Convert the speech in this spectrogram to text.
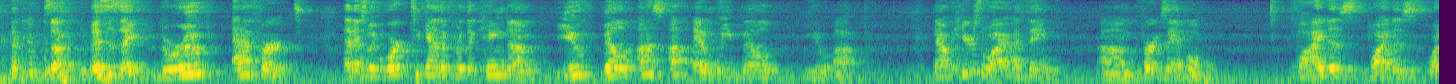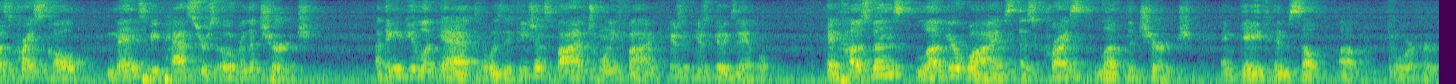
so this is a group effort. And as we work together for the kingdom, you build us up and we build you up. Now, here's why I think, um, for example, why does why does why does Christ call men to be pastors over the church? I think if you look at was Ephesians 5:25. Here's a, here's a good example. Okay, husbands, love your wives as Christ loved the church and gave himself up for her.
